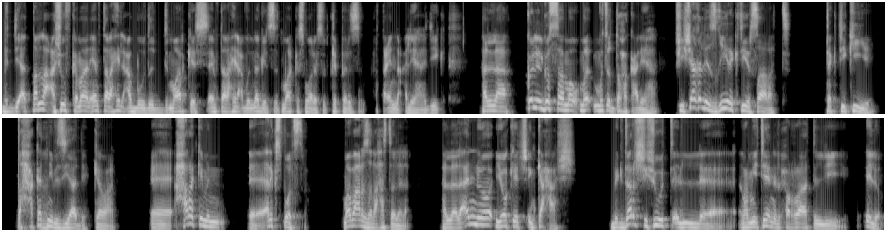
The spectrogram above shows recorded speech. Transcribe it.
بدي أطلع أشوف كمان إمتى راح يلعبوا ضد ماركس إمتى راح يلعبوا الناجتس ضد ماركس موريس والكليبرز. حط عنا عليها هديك. هلا كل القصة مت الضحك عليها. في شغلة صغيرة كتير صارت تكتيكية ضحكتني م. بزيادة كمان. أه، حركة من أه، إريك سبولسترا. ما بعرف إذا لاحظت ولا لا. هلا لأنه يوكيتش انكحش بيقدرش يشوت الرميتين الحرات اللي إله.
